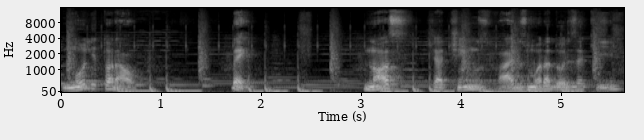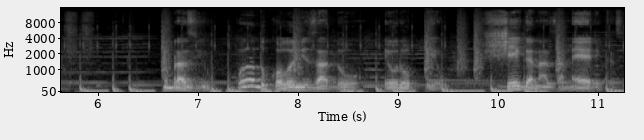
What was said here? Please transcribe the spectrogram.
no litoral. Bem, nós já tínhamos vários moradores aqui no Brasil. Quando o colonizador europeu chega nas Américas,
